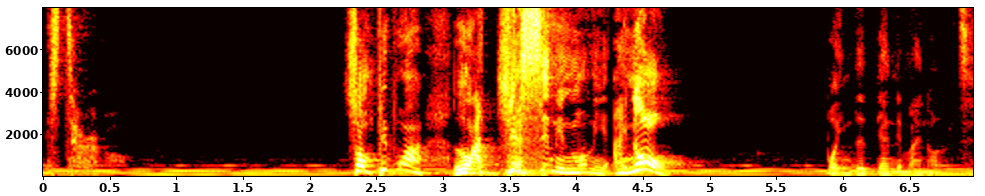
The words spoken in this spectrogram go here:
It's terrible. Some people are largessing in money. I know but in the, they're in the minority.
